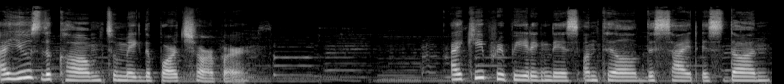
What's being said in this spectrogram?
I use the comb to make the part sharper. I keep repeating this until this side is done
